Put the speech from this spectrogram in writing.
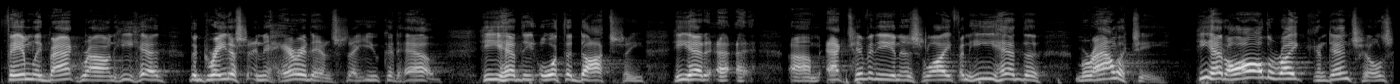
family background. He had the greatest inheritance that you could have. He had the orthodoxy. He had uh, uh, um, activity in his life, and he had the morality. He had all the right credentials,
